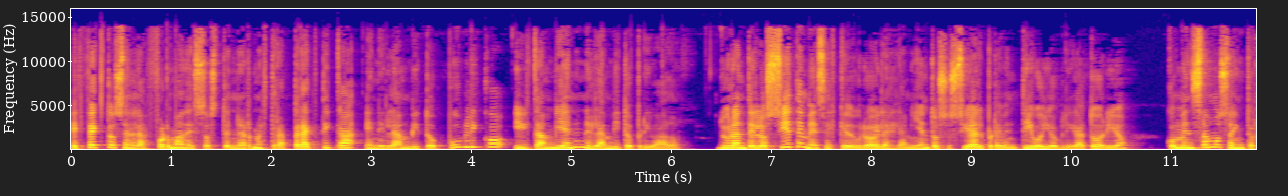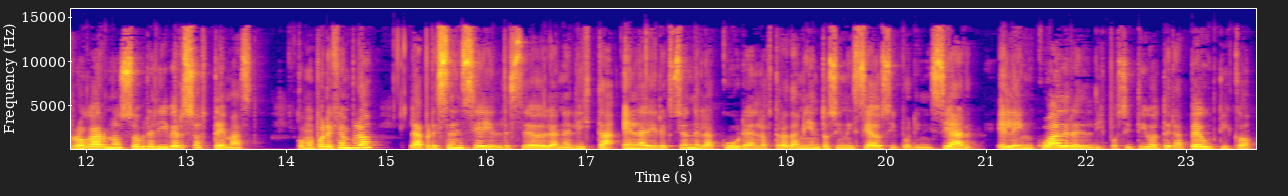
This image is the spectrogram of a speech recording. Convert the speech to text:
efectos en la forma de sostener nuestra práctica en el ámbito público y también en el ámbito privado. Durante los siete meses que duró el aislamiento social preventivo y obligatorio, comenzamos a interrogarnos sobre diversos temas, como por ejemplo la presencia y el deseo del analista en la dirección de la cura en los tratamientos iniciados y por iniciar, el encuadre del dispositivo terapéutico,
